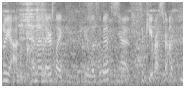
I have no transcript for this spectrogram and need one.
Oh yeah. And then there's like the Elizabeth's. Yes. It's a cute restaurant.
